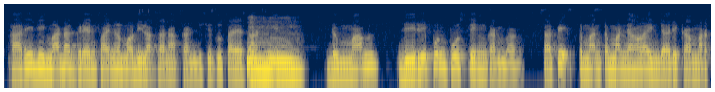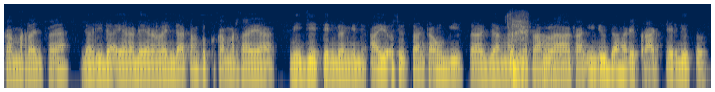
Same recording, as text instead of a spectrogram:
hari di mana grand final mau dilaksanakan. Di situ saya sakit, Mhm. demam, diri pun pusing kan Bang. Tapi teman-teman yang lain dari kamar-kamar lain saya, dari daerah-daerah lain datang tuh ke kamar saya, mijitin bilang gini, "Ayo Sultan kamu bisa, jangan nyerah lah, kan ini udah hari terakhir gitu."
